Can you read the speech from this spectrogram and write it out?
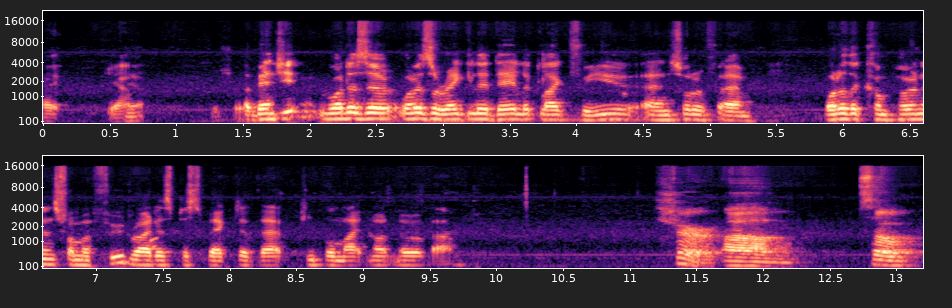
Right. Yeah. yeah. Sure. Uh, Benjy, what does a what does a regular day look like for you? And sort of um, what are the components from a food writer's perspective that people might not know about? Sure. Um, so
